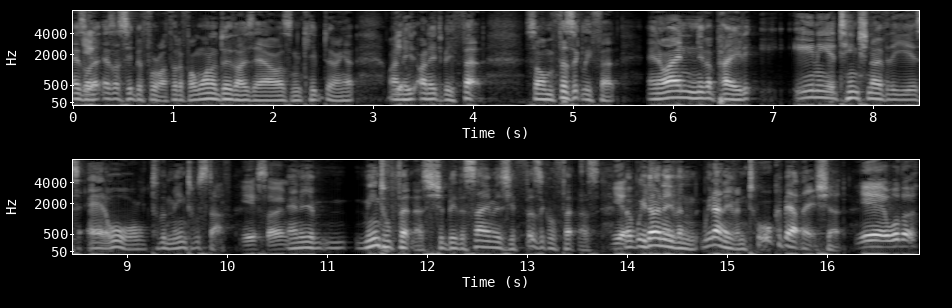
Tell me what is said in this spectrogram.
As I, as I said before, I thought if I want to do those hours and keep doing it, I Yeah. need I need to be fit. So I'm physically fit, and I never paid any attention over the years at all to the mental stuff. Yeah, same. And your mental fitness should be the same as your physical fitness. Yeah. But we don't even we don't even talk about that shit. Yeah, well,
